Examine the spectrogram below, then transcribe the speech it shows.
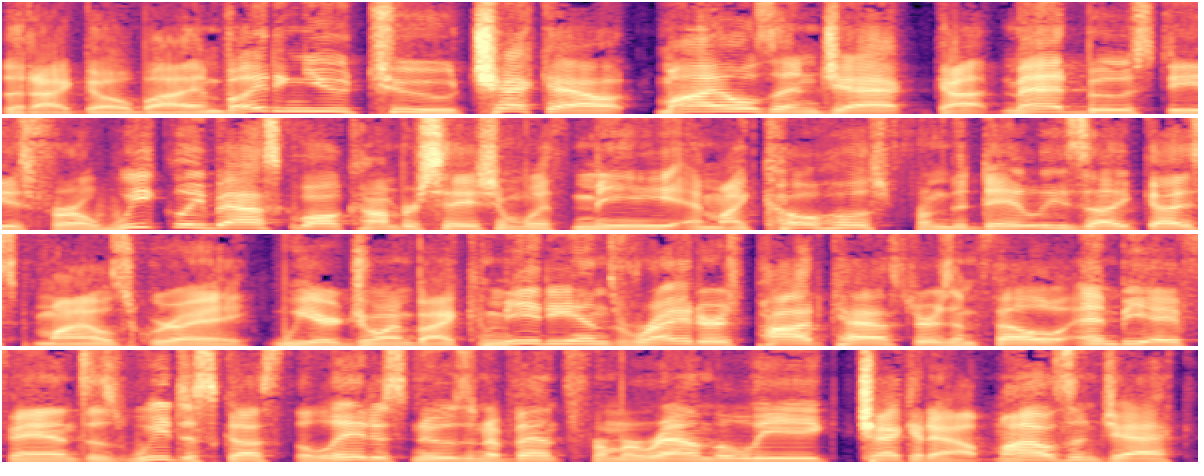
that I go by. Inviting you to check out Miles and Jack Got Mad Boosties for a weekly basketball conversation with me and my co host from the Daily Zeitgeist, Miles Gray. We are joined by comedians, writers, podcasters, and fellow NBA fans as we discuss the latest news and events from around the league. Check it out. Miles and Jack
